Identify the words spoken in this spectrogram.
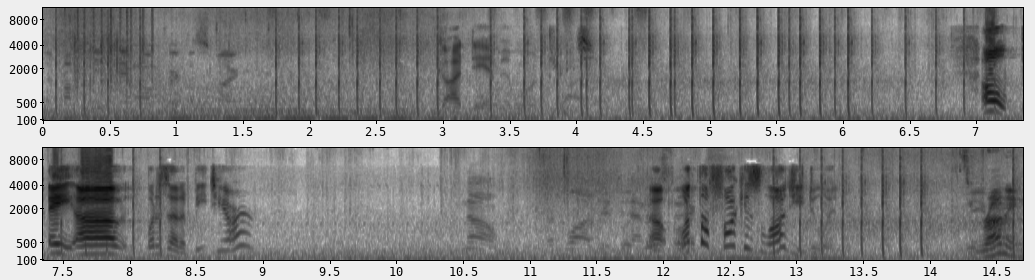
The pumpkin is God damn it, one threes. Oh, hey, uh, what is that, a BTR? No, that's logic. Oh, what the fuck is Logi doing? It's running.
